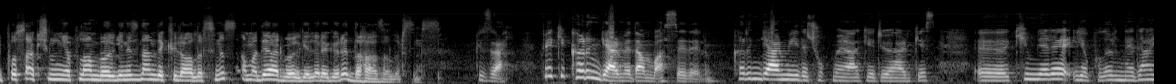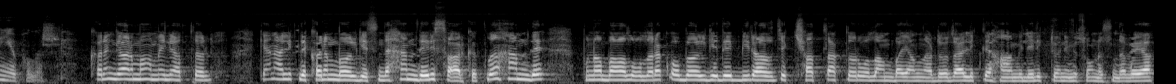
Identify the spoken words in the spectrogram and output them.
liposuction'ın yapılan bölgenizden de kilo alırsınız ama diğer bölgelere göre daha az alırsınız. Güzel. Peki karın germeden bahsedelim. Karın germeyi de çok merak ediyor herkes. E, kimlere yapılır, neden yapılır? Karın germe ameliyatları genellikle karın bölgesinde hem deri sarkıklığı hem de buna bağlı olarak o bölgede birazcık çatlakları olan bayanlarda özellikle hamilelik dönemi sonrasında veya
